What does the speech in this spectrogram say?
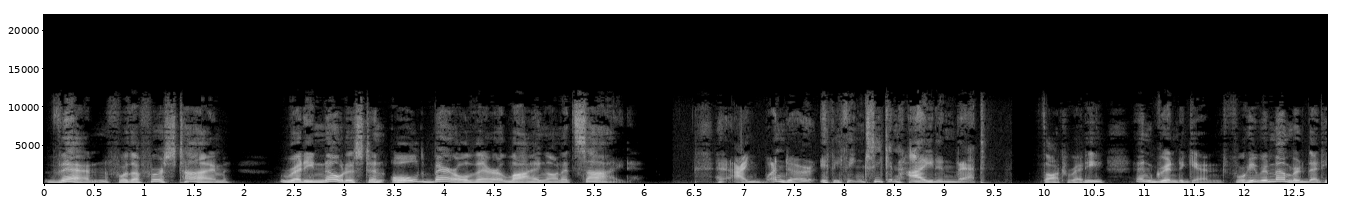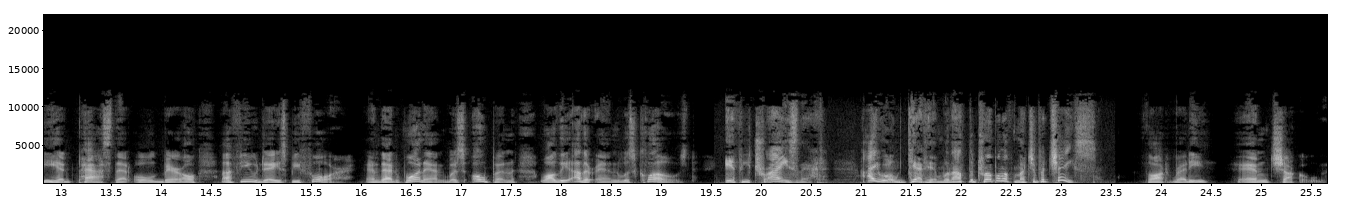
Then, for the first time, Reddy noticed an old barrel there lying on its side. I wonder if he thinks he can hide in that, thought Reddy, and grinned again, for he remembered that he had passed that old barrel a few days before, and that one end was open while the other end was closed. If he tries that, I will get him without the trouble of much of a chase, thought Reddy, and chuckled.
